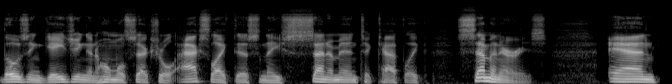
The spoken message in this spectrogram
those engaging in homosexual acts like this and they sent them into catholic seminaries. And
